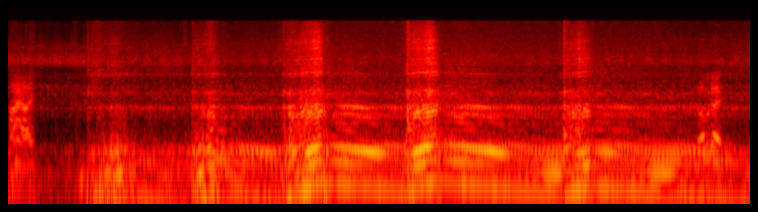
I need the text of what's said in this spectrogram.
Hej, hej. Dobre.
